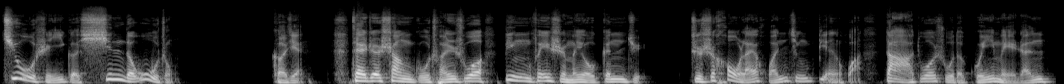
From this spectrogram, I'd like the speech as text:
就是一个新的物种。可见，在这上古传说并非是没有根据，只是后来环境变化，大多数的鬼美人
